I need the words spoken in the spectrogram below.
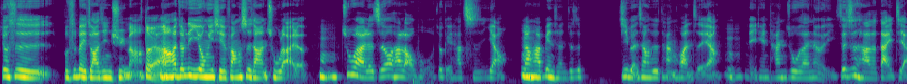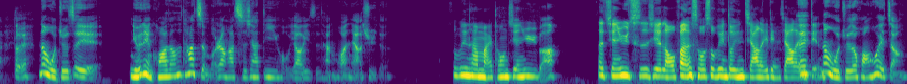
就是不是被抓进去嘛？对啊，然后他就利用一些方式，当然出来了。嗯，出来了之后，他老婆就给他吃药，让他变成就是基本上就是瘫痪这样。嗯，每天瘫坐在那里，这就是他的代价。对，那我觉得这也有点夸张，是他怎么让他吃下第一口药，一直瘫痪下去的？说不定他买通监狱吧。在监狱吃一些牢饭的时候，说不定都已经加了一点，加了一点。那我觉得黄会长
